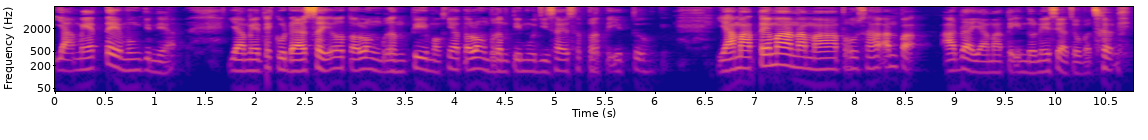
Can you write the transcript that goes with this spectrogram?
Yamete mungkin ya. Yamete Kudasai. Oh, tolong berhenti. Maksudnya tolong berhenti muji saya seperti itu. Yamate mah nama perusahaan, Pak. Ada Yamate Indonesia coba cari.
